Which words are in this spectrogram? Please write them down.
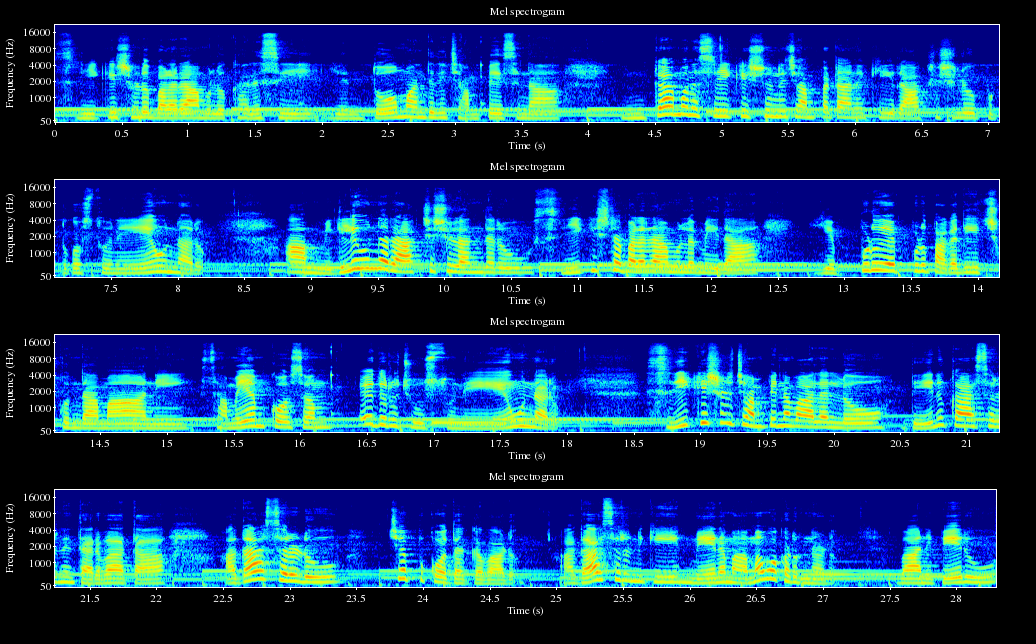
శ్రీకృష్ణుడు బలరాములు కలిసి ఎంతోమందిని చంపేసినా చంపేసిన ఇంకా మన శ్రీకృష్ణుని చంపటానికి రాక్షసులు పుట్టుకొస్తూనే ఉన్నారు. ఆ మిగిలి ఉన్న రాక్షసులందరూ శ్రీకృష్ణ బలరాముల మీద ఎప్పుడు ఎప్పుడు పగ తీర్చుకుందామా అని సమయం కోసం ఎదురు చూస్తూనే ఉన్నారు. శ్రీకృష్ణుడు చంపిన వాళ్ళల్లో దేనుకాసురుని తర్వాత అగాసురుడు చెప్పుకోదగ్గవాడు. అగాసురునికి మేనమామ ఒకడున్నాడు. వాని పేరు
